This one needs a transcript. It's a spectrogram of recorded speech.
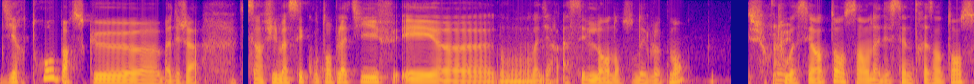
dire trop parce que bah déjà c'est un film assez contemplatif et on va dire assez lent dans son développement surtout assez intense. Hein. On a des scènes très intenses,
